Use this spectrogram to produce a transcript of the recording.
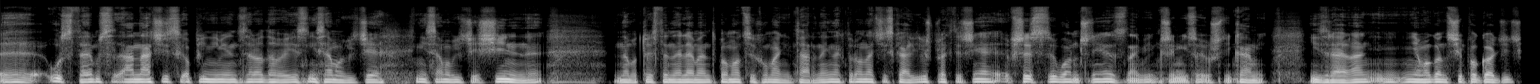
E, ustępstw, a nacisk opinii międzynarodowej jest niesamowicie, niesamowicie silny. No bo tu jest ten element pomocy humanitarnej, na którą naciskali już praktycznie wszyscy, łącznie z największymi sojusznikami Izraela, nie mogąc się pogodzić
